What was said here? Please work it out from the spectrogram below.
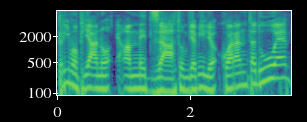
primo piano ammezzato, in via Miglio 42.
